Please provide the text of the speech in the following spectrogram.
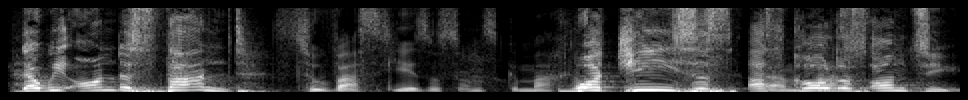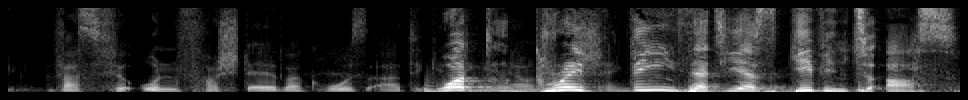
haben, that we understand zu was Jesus uns gemacht hat. what Jesus has Ähm, called us onto, Was für unvorstellbar großartige what Dinge er uns great geschenkt things that He has given to us.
